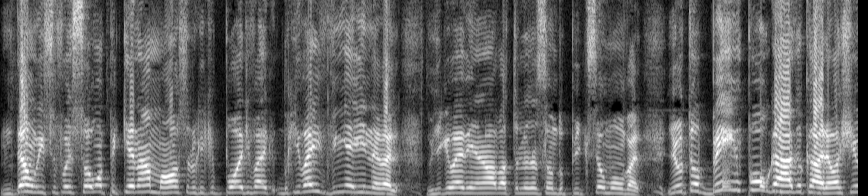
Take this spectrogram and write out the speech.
Então, isso foi só uma pequena amostra do que, que pode vai, do que vai vir aí, né, velho? Do que, que vai vir na nova atualização do Pixelmon, velho. E eu tô bem empolgado, cara. Eu achei,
